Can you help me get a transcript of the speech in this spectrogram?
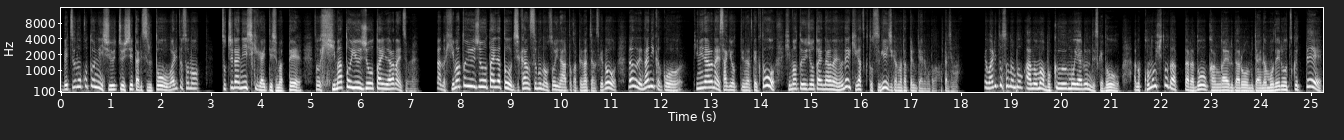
別のことに集中してたりすると、割とその、そちらに意識がいってしまって、その暇という状態にならないんですよね。あの、暇という状態だと時間進むの遅いなとかってなっちゃうんですけど、なので何かこう、気にならない作業ってなっていくと、暇という状態にならないので気がつくとすげえ時間が経ってるみたいなことがあったりします。で割とその僕、あの、まあ、僕もやるんですけど、あの、この人だったらどう考えるだろうみたいなモデルを作って、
